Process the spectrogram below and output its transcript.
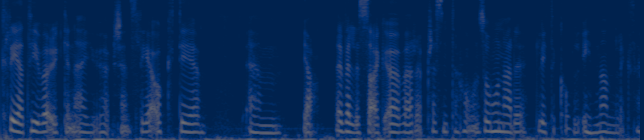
kreativa yrken är ju högkänsliga och det, ehm, ja, är väldigt stark överrepresentation. Så hon hade lite koll innan. Liksom.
